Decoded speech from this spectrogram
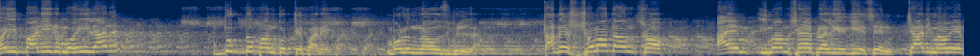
ওই বাড়ির মহিলার দুগ্ধ পান করতে পারে। বলুন নাউজবিল্লা তাদের সমাধান সব আইএম ইমাম সাহেবরা লিখে গিয়েছেন, চার ইমামের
